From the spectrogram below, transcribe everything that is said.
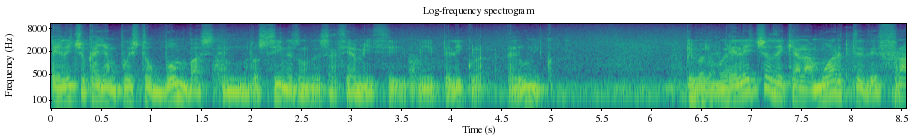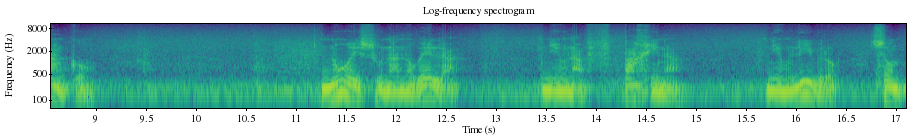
el hecho que hayan puesto bombas en los cines donde se hacía mi, mi película, el único. El hecho de que a la muerte de Franco no es una novela, ni una página, ni un libro, son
